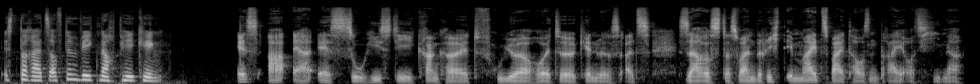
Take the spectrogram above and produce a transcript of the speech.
ist bereits auf dem Weg nach Peking. SARS, so hieß die Krankheit früher, heute kennen wir es als SARS. Das war ein Bericht im Mai 2003 aus China.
